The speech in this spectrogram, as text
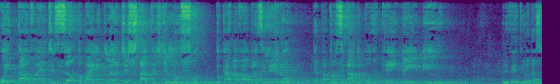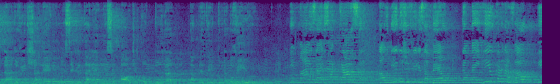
Oitava edição do Baile Clã, destaques de luxo do Carnaval Brasileiro é patrocinado por quem, Neime? Prefeitura da cidade do Rio de Janeiro e Secretaria Municipal de Cultura da Prefeitura do Rio. E mais a essa casa, a Unidos de Vila Isabel, também Rio Carnaval e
